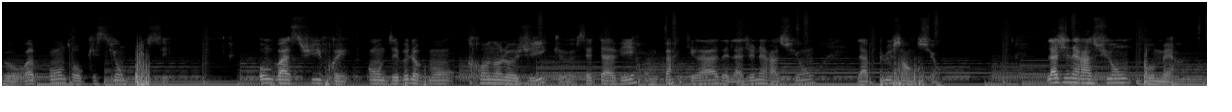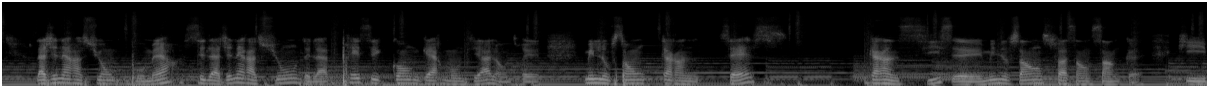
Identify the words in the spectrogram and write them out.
pour répondre aux questions posées. On va suivre un développement chronologique, c'est-à-dire on partira de la génération la plus ancienne. La génération boomer. La génération boomer, c'est la génération de la pré-seconde guerre mondiale entre 1946 46 et 1965, qui,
